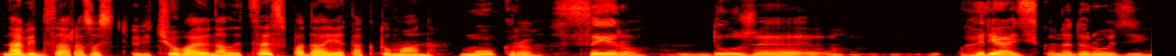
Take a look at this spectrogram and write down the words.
Навіть зараз ось відчуваю на лице, спадає так туман. Мокро, сиро, дуже е, грязько на дорозі.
